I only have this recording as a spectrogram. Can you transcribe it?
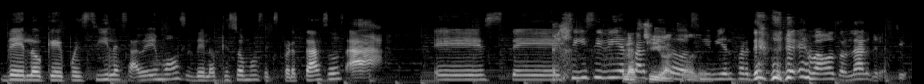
de lo que pues sí le sabemos, de lo que somos expertazos. Ah, este, sí, sí vi el Las partido, Chivas, sí vi el partido. vamos a hablar de las chivas.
